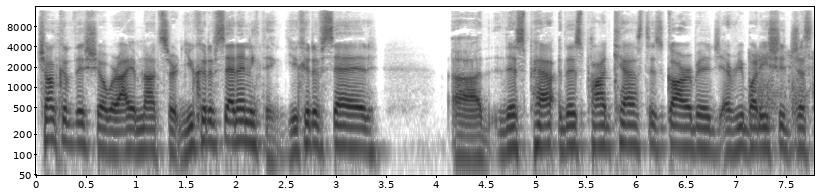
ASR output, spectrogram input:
chunk of this show where I am not certain. You could have said anything. You could have said. Uh, this pa- this podcast is garbage. Everybody should just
